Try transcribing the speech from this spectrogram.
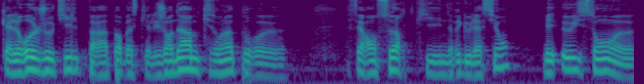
quel rôle joue-t-il par rapport Parce qu'il y a les gendarmes qui sont là pour faire en sorte qu'il y ait une régulation, mais eux, ils sont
